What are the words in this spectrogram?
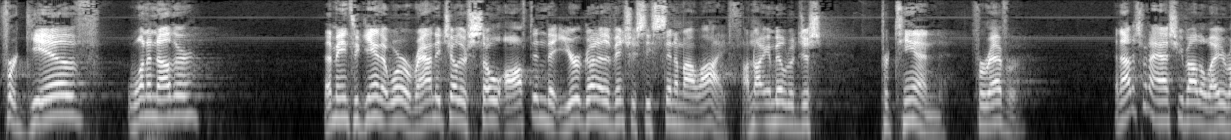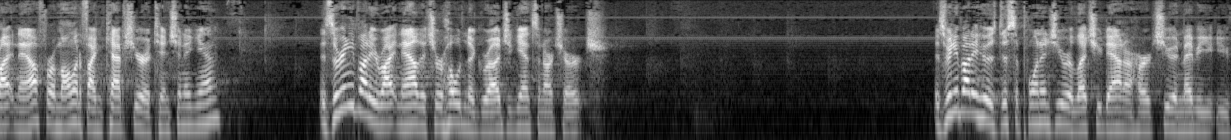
forgive one another. That means, again, that we're around each other so often that you're going to eventually see sin in my life. I'm not going to be able to just pretend forever. And I just want to ask you, by the way, right now, for a moment, if I can capture your attention again. Is there anybody right now that you're holding a grudge against in our church? Is there anybody who has disappointed you or let you down or hurt you and maybe you,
